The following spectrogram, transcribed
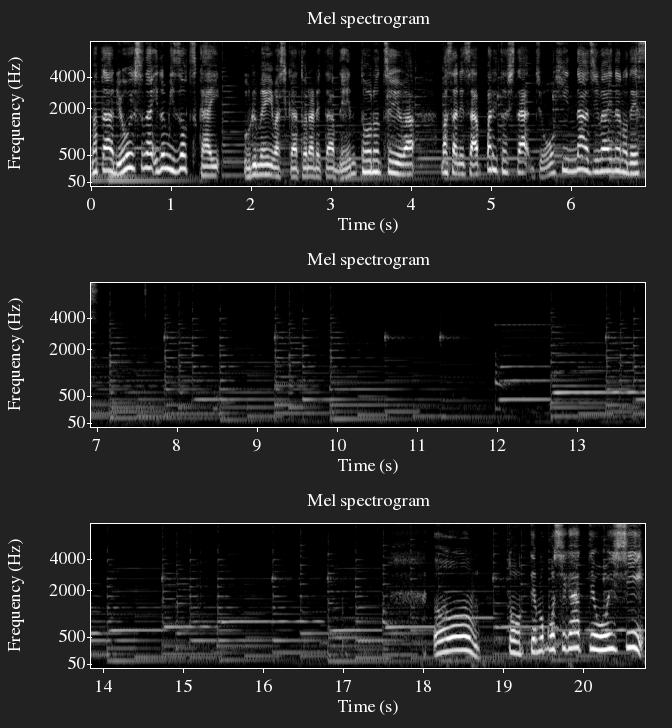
また、良質な井戸水を使い、ウルメイワシから取られた伝統のつゆは、まさにさっぱりとした上品な味わいなのです。うーん、とってもコシがあって美味しい。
